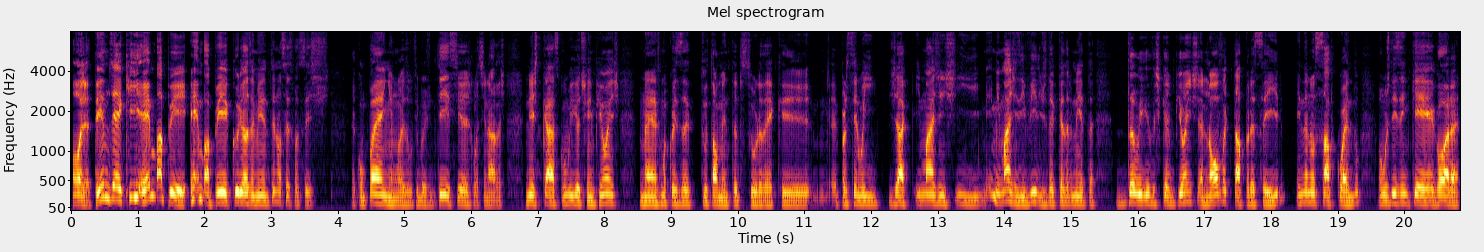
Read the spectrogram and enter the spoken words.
Olha, temos aqui Mbappé. Mbappé, curiosamente, eu não sei se vocês acompanham as últimas notícias relacionadas, neste caso, com a Liga dos Campeões, mas uma coisa totalmente absurda é que apareceram aí já imagens e, imagens e vídeos da caderneta da Liga dos Campeões, a nova, que está para sair, ainda não se sabe quando. Uns dizem que é agora,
